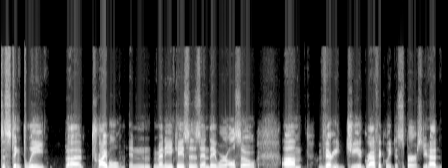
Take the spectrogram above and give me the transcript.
distinctly uh, tribal in many cases, and they were also um, very geographically dispersed. You had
